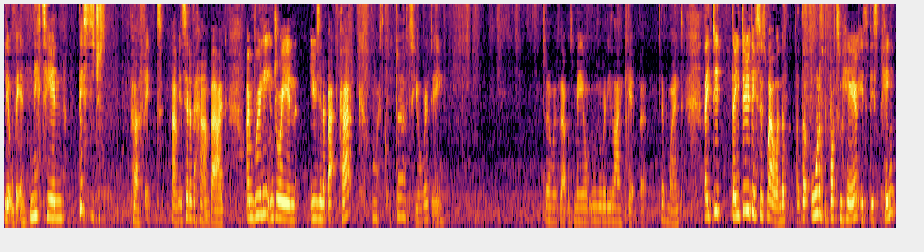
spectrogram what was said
little bit of knitting this is just perfect. Um, instead of a handbag I'm really enjoying using a backpack. Oh it's got dirty already. Don't know whether that was me or it was already like it but never mind. They did they do this as well, and the, the all of the bottom here is this pink.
